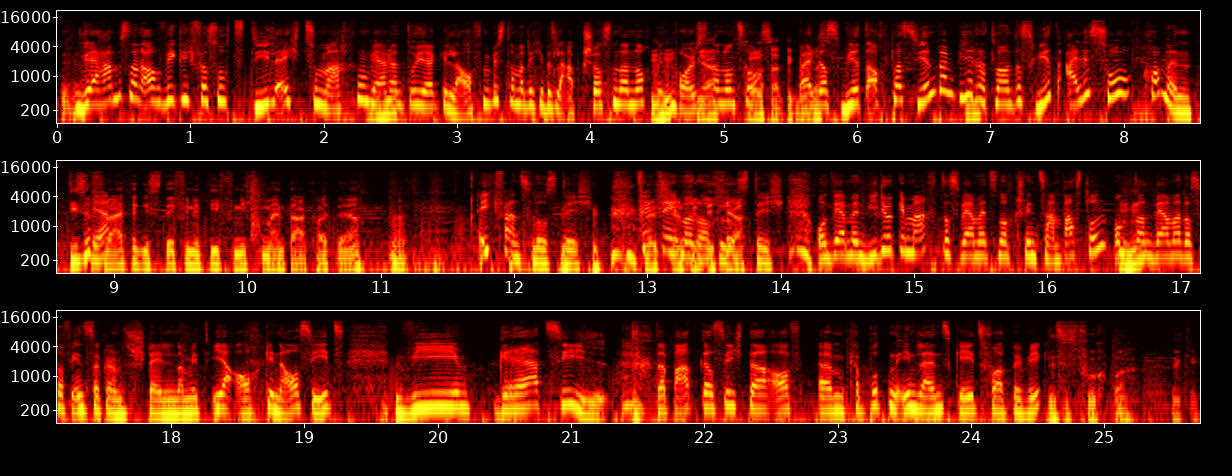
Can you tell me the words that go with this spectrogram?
Wir haben es dann auch wirklich versucht, stilecht zu machen. Während du ja gelaufen bist, haben wir dich ein bisschen abgeschossen dann noch mit Polstern Mhm. ja, und so. großartig Weil das. das wird auch passieren beim Biathlon. Das wird alles so kommen. Dieser? Freitag ist definitiv nicht mein Tag heute, ja. Ich fand's lustig. Find's immer noch dich, ja. lustig. Und wir haben ein Video gemacht, das werden wir jetzt noch geschwind zusammenbasteln und Mhm. dann werden wir das auf Instagram stellen, damit ihr auch genau seht, wie grazil der Badger sich da auf ähm, kaputten Inline-Skates fortbewegt. Das ist furchtbar. Wirklich.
